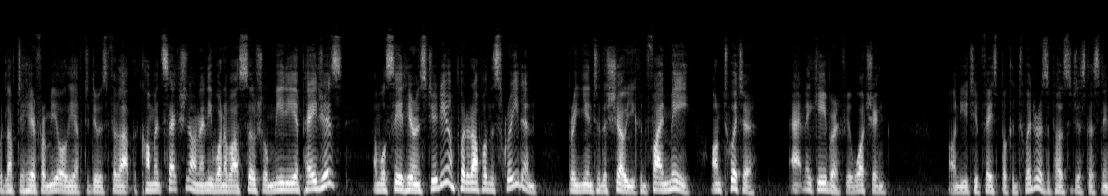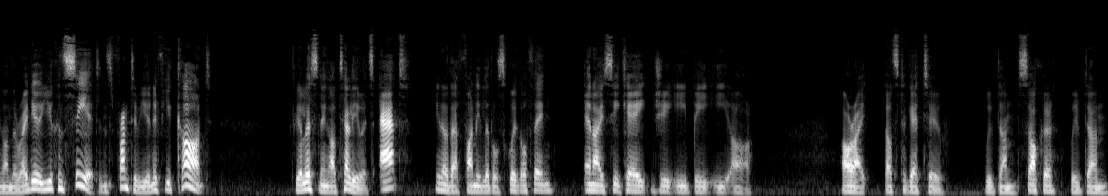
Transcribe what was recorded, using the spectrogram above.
Would love to hear from you. All you have to do is fill out the comment section on any one of our social media pages, and we'll see it here in studio and put it up on the screen and bring you into the show. You can find me on Twitter at Nick Geber if you're watching on YouTube, Facebook, and Twitter, as opposed to just listening on the radio. You can see it in front of you, and if you can't, if you're listening, I'll tell you it's at, you know, that funny little squiggle thing, N I C K G E B E R. All right, lots to get to. We've done soccer, we've done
